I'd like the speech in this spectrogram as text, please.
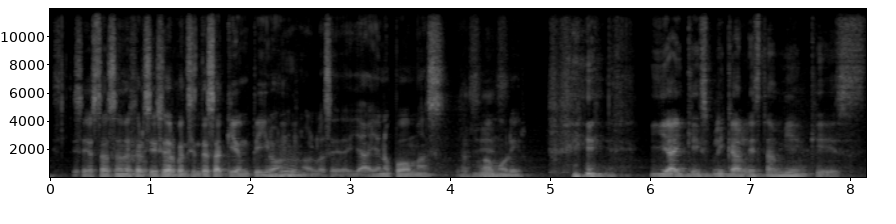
Este, si estás haciendo ejercicio y de repente sientes aquí un tirón, o ya, ya no puedo más, Así a morir. y hay que explicarles también que es,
